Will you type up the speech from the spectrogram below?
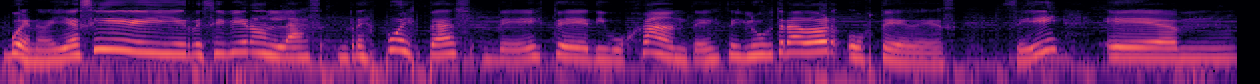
Bueno, y así recibieron las respuestas de este dibujante, este ilustrador, ustedes, ¿sí? Eh,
